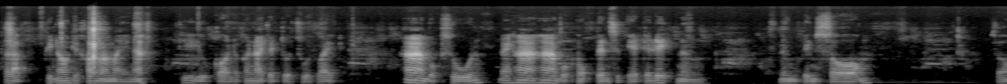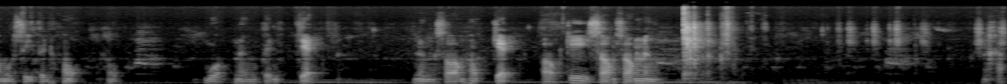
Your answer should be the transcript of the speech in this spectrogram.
สำหรับพี่น้องที่เข้ามาใหม่นะ ที่อยู่ก่อนแล้วก็น่าจะตรวจสูตรไว้ห้าบวกศูนย์ได้ห้าห้าบวกหกเป็นสิบเอ็ดได้เลขหนึ่งหนึ่งเป็นสองสองบวกสี่เป็นหกหกบวกหนึ่งเป็นเจ็ดหนึ่งสองหกเจ็ดออกที่สองสองหนึ่ง นะครับ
